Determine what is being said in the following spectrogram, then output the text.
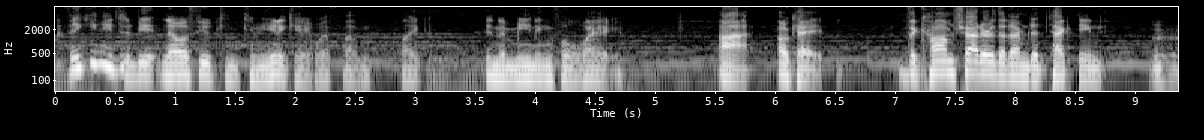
I think you need to be know if you can communicate with them, like in a meaningful way. Ah, okay. The com chatter that I'm detecting Mm-hmm.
